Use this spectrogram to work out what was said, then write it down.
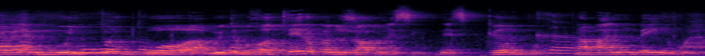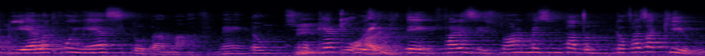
meu, ela é é muito, muito boa, boa, muito boa. Roteiro, quando jogam nesse, nesse campo, Campo. trabalham bem com ela. E ela conhece toda a nave, né? Então, Sim, qualquer coisa claro. que tem, faz isso. Ai, mas não tá dando, então faz aquilo.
